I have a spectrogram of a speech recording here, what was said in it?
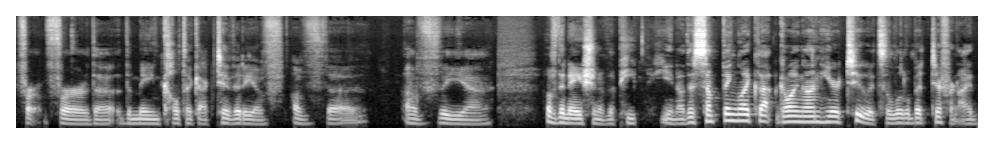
for for the the main cultic activity of of the of the uh, of the nation of the people. You know, there's something like that going on here too. It's a little bit different. I'd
